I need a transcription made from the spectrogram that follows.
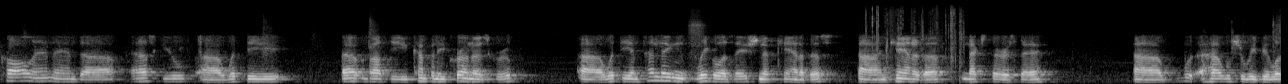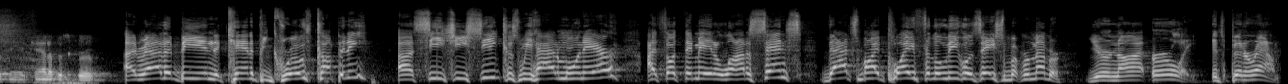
call in and uh, ask you uh, with the uh, about the company Cronos Group uh, with the impending legalization of cannabis uh, in Canada next Thursday. how should we be looking at Cannabis Group? I'd rather be in the Canopy Growth Company. uh, CGC because we had them on air. I thought they made a lot of sense. That's my play for the legalization. But remember, you're not early. It's been around.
